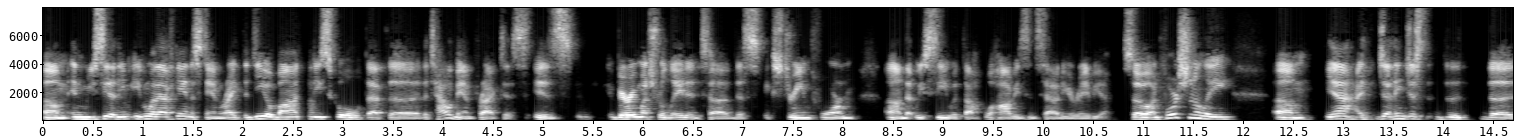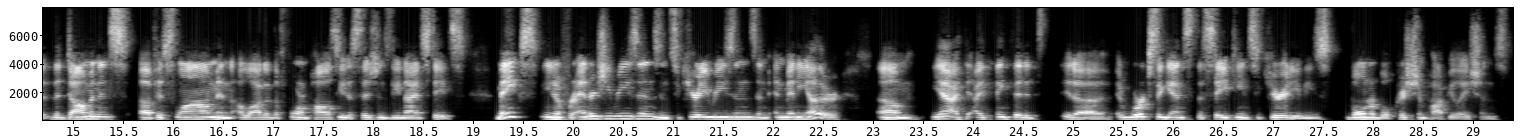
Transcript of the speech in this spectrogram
Um, and we see that even with Afghanistan, right? The Deobandi school that the, the Taliban practice is very much related to this extreme form um, that we see with the Wahhabis in Saudi Arabia. So unfortunately, um, yeah, I, I, think just the, the, the dominance of Islam and a lot of the foreign policy decisions the United States makes, you know, for energy reasons and security reasons and, and many other, um, yeah, I, th- I, think that it's, it, uh, it works against the safety and security of these vulnerable Christian populations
